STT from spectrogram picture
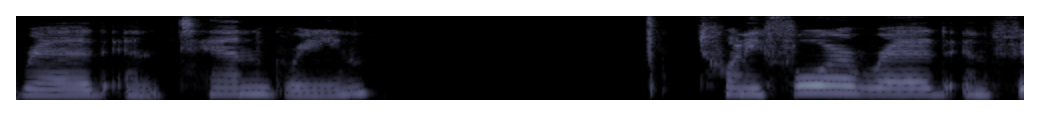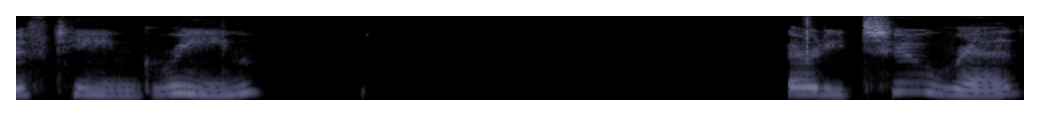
red and 10 green. 24 red and 15 green. 32 red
